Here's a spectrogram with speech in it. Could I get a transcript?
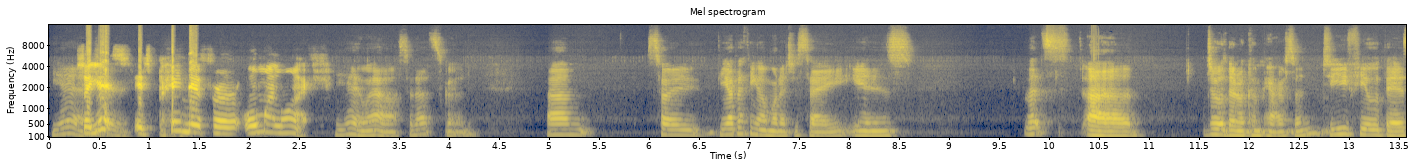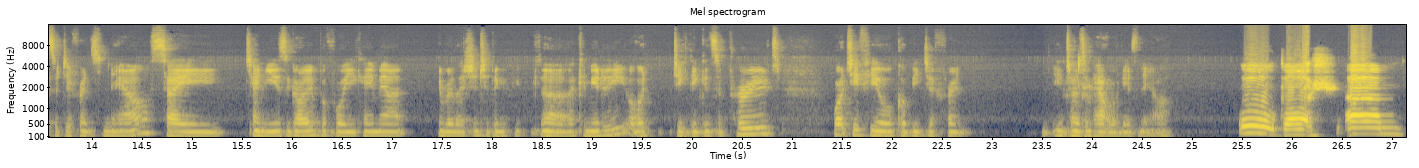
Yeah. So yes, true. it's been there for all my life. Yeah, wow. So that's good. Um, so the other thing I wanted to say is let's uh, do a little comparison. Do you feel there's a difference now, say 10 years ago before you came out in relation to the uh, community, or do you think it's improved? What do you feel could be different in terms of how it is now? Oh gosh, um,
